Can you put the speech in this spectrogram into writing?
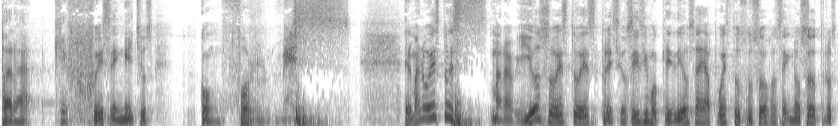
para que fuesen hechos conformes. Hermano, esto es maravilloso, esto es preciosísimo, que Dios haya puesto sus ojos en nosotros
